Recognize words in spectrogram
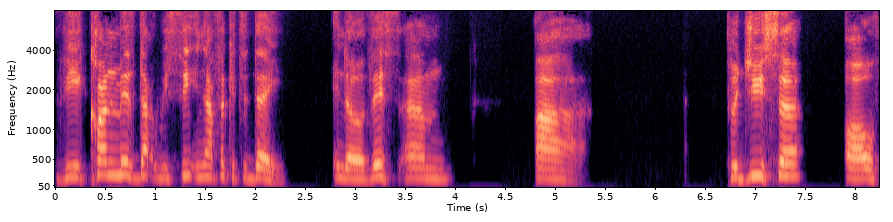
the economies that we see in Africa today, you know, this um uh producer of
